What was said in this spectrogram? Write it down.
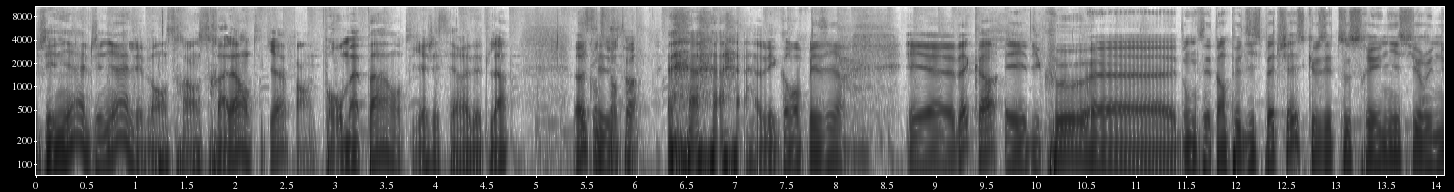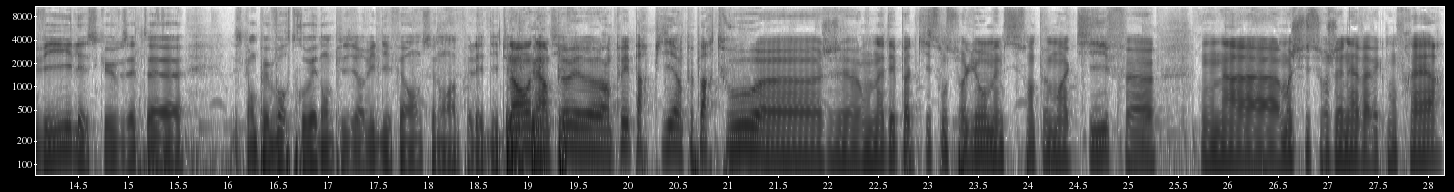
Génial, génial. Et ben on sera, on sera là en tout cas. Enfin, pour ma part, en tout cas, j'essaierai d'être là. Je compte sur toi. Avec grand plaisir. Et euh, d'accord. Et du coup, euh, donc vous êtes un peu dispatchés. Est-ce que vous êtes tous réunis sur une ville? Est-ce que vous êtes euh, est-ce qu'on peut vous retrouver dans plusieurs villes différentes selon un peu les DJ Non, on est un peu, euh, un peu éparpillés un peu partout. Euh, je- on a des potes qui sont sur Lyon, même s'ils sont un peu moins actifs. Euh, on a, moi, je suis sur Genève avec mon frère.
